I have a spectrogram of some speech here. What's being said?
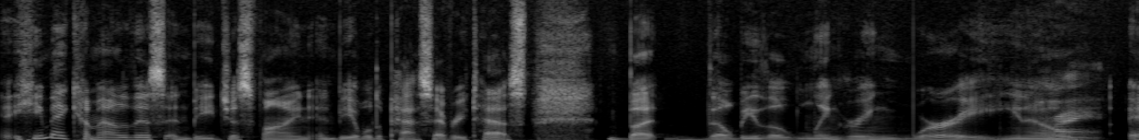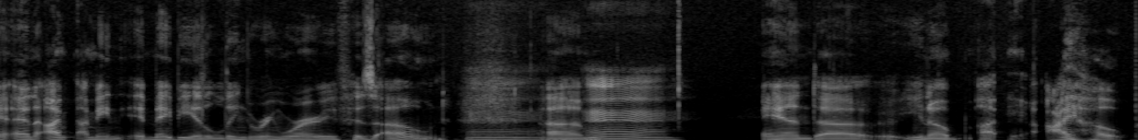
he may come out of this and be just fine and be able to pass every test, but there'll be the lingering worry, you know. Right. And I, I mean, it may be a lingering worry of his own. Mm. Um, and uh, you know, I, I hope.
